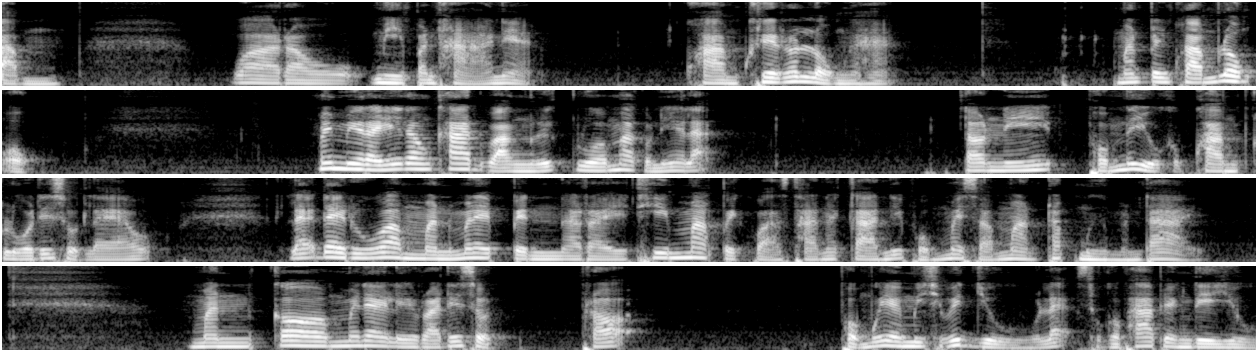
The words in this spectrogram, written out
ต่ำว่าเรามีปัญหาเนี่ยความเครียดลดลงนะฮะมันเป็นความโล่งอก ไม่มีอะไรที่ต้องคาดหวังหรือกลัวมากกว่านี้ละตอนนี้ผมได้อยู่กับความกลัวที่สุดแล้ว และได้รู้ว่ามันไม่ได้เป็นอะไรที่มากไปกว่าสถานการณ์ที่ผมไม่สามารถรับมือมันได้ มันก็ไม่ได้เลวร้ายที่สุด เพราะผมก็ยังมีชีวิตอยู่และสุขภาพยังดีอยู่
